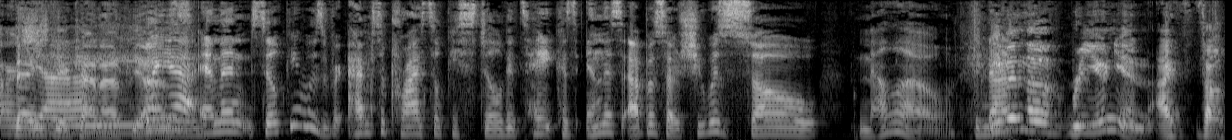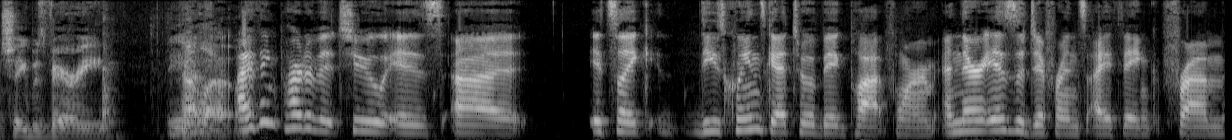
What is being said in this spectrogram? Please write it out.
comment. Thank yeah. you, Kenneth. Yes. But yeah, and then Silky was. ve- I'm surprised Silky still gets hate because in this episode she was so mellow. Did not- Even the reunion, I felt she was very mellow. I think part of it too is uh, it's like these queens get to a big platform, and there is a difference, I think, from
